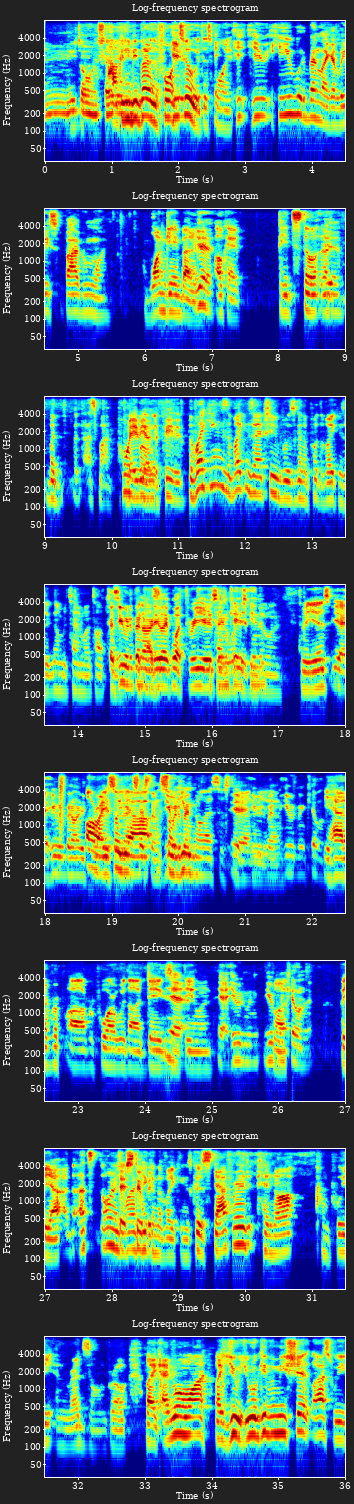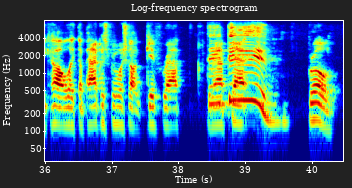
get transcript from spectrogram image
Mm, you don't shade. How can he be better than four and He- two at this point? He he he would have been like at least five and one. One game better. Yeah. Okay. He'd still, uh, but but that's my point. Maybe undefeated. the Vikings, the Vikings actually was gonna put the Vikings like number ten on my top Because he would have been already like what three years in Case been Keenum. doing. Three years. Yeah, he would have been already. All right, so yeah, system. so would he have would know that system. Yeah, better, he would have yeah. been. He would have been killing. He had a uh, rapport with uh, Diggs Yeah. and Thielen. Yeah, he would have been. He would have been killing it. But yeah, that's the only reason They're why I'm stupid. picking the Vikings because Stafford cannot complete in red zone, bro. Like everyone want, like you, you were giving me shit last week how like the Packers pretty much got gift wrapped, They wrapped did. bro.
